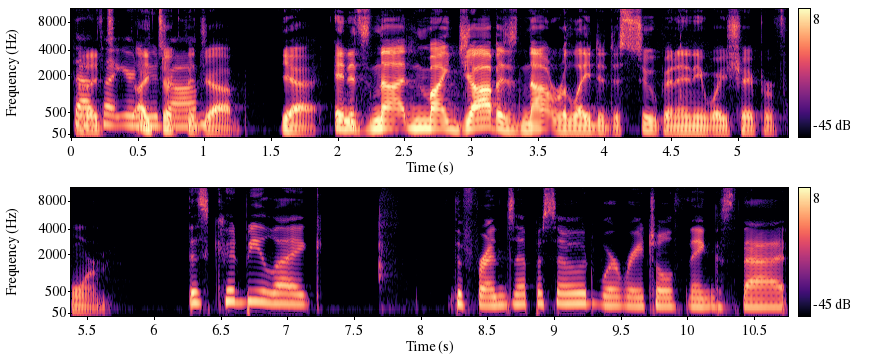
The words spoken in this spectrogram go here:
that That's I, at your I new took job. the job. Yeah, and it's not my job is not related to soup in any way, shape, or form. This could be like the Friends episode where Rachel thinks that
